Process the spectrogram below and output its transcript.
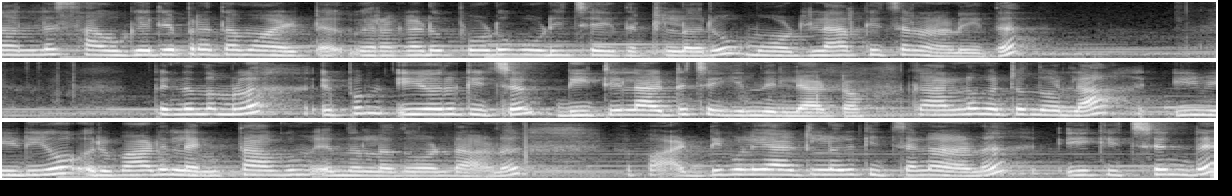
നല്ല സൗകര്യപ്രദമായിട്ട് വിറകടുപ്പോട് കൂടി ചെയ്തിട്ടുള്ളൊരു മോഡുലാർ കിച്ചൺ ആണ് ഇത് പിന്നെ നമ്മൾ ഇപ്പം ഈ ഒരു കിച്ചൺ ഡീറ്റെയിൽ ആയിട്ട് ചെയ്യുന്നില്ല കേട്ടോ. കാരണം മറ്റൊന്നുമല്ല ഈ വീഡിയോ ഒരുപാട് ലെങ്ത് ആകും എന്നുള്ളത് കൊണ്ടാണ് അപ്പോൾ അടിപൊളിയായിട്ടുള്ളൊരു കിച്ചണാണ്. ഈ കിച്ചന്റെ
